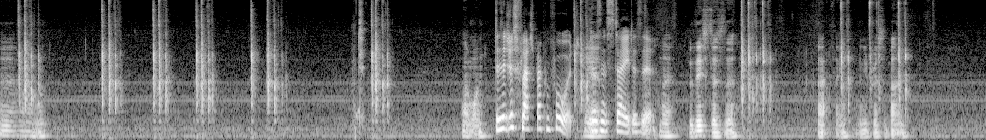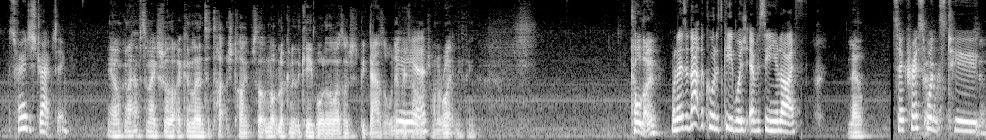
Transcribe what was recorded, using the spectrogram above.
Uh, that one. That one. Does it just flash back and forward? It doesn't stay, does it? No, but this does the that thing when you press the button. It's very distracting. Yeah, I'm gonna have to make sure that I can learn to touch type so I'm not looking at the keyboard, otherwise I'll just be dazzled every time Yeah. I'm trying to write anything. Cool though. Well, isn't that the coolest keyboard you've ever seen in your life? No. So Chris wants to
